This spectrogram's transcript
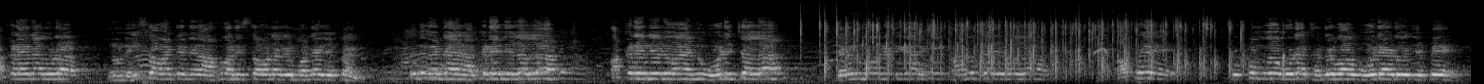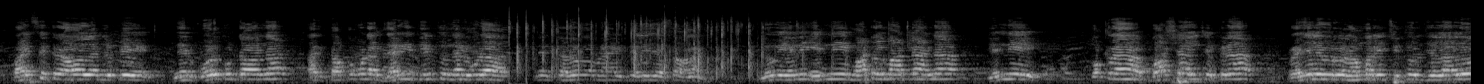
అక్కడైనా కూడా నువ్వు నిలుస్తావంటే నేను ఆహ్వానిస్తామని నేను మొన్నే చెప్పాను. ఎందుకంటే ఆయన అక్కడే నిలల్లా అక్కడే నేను ఆయన్ను ఓడించాలా జగన్మోహన్ రెడ్డి గారికి కానుక వల్ల అప్పుడే కుప్పంలో కూడా చంద్రబాబు ఓడాడు అని చెప్పి పరిస్థితి రావాలని చెప్పి నేను కోరుకుంటా ఉన్నా. అది తప్పకుండా జరిగి తీరుతుందని కూడా నేను చంద్రబాబు నాయుడు తెలియజేస్తా ఉన్నాను. నువ్వు ఎన్ని ఎన్ని మాటలు మాట్లాడినా ఎన్ని ఒక్క భాషలు చెప్పినా ప్రజలు ఎవరు నమ్మరు చిత్తూరు జిల్లాలో?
